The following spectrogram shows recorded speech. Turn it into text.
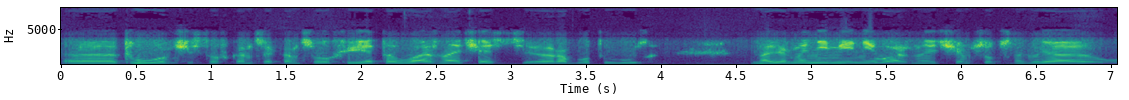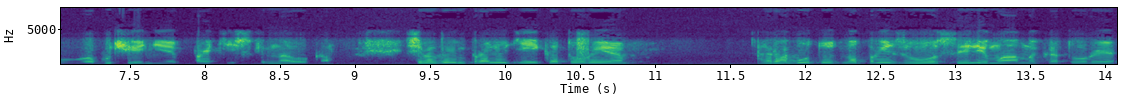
э, творчество, в конце концов. И это важная часть работы вуза. наверное, не менее важное, чем, собственно говоря, обучение практическим навыкам. Если мы говорим про людей, которые работают на производстве, или мамы, которые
